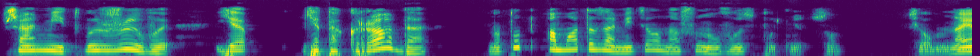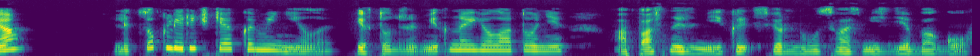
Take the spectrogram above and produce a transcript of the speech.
Шамид, вы живы! Я... я так рада!» Но тут Амата заметила нашу новую спутницу. Темная. Лицо клерички окаменело, и в тот же миг на ее ладони опасной змейкой свернулось возмездие богов.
